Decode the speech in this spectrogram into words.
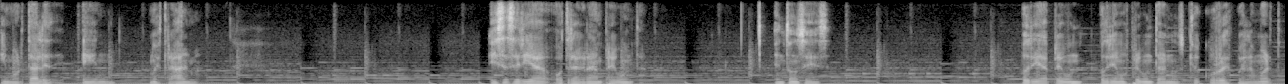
inmortales en nuestra alma. Esa sería otra gran pregunta. Entonces, podría podríamos preguntarnos qué ocurre después de la muerte.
